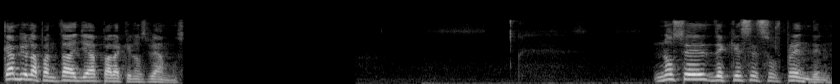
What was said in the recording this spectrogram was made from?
Cambio la pantalla para que nos veamos. No sé de qué se sorprenden.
